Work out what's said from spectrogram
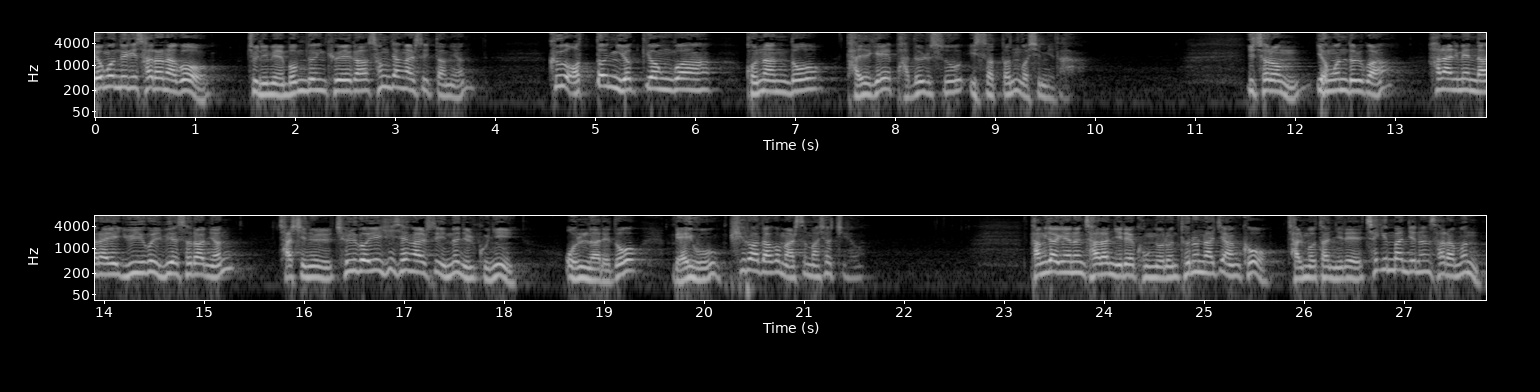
영혼들이 살아나고 주님의 몸된 교회가 성장할 수 있다면 그 어떤 역경과 고난도 달게 받을 수 있었던 것입니다. 이처럼 영혼들과 하나님의 나라의 유익을 위해서라면 자신을 즐거이 희생할 수 있는 일꾼이 오늘날에도 매우 필요하다고 말씀하셨지요. 당장에는 잘한 일의 공로는 드러나지 않고 잘못한 일에 책임만 지는 사람은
